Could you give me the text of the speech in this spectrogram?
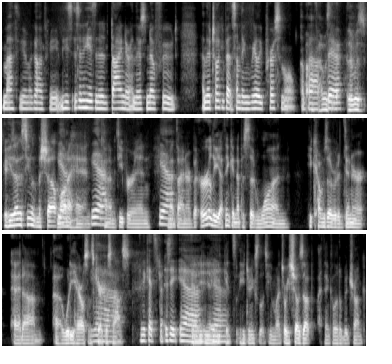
with Matthew McConaughey. He's isn't he? He's in a diner and there's no food, and they're talking about something really personal about That was their. there was he's at a scene with Michelle Yeah. Monaghan, Yeah. kind of deeper in, Yeah. in that diner. But early, I think in episode one, he comes over to dinner at um, uh, Woody Harrelson's character's house. And he gets drunk. Is he? Yeah. And, yeah, yeah. He, gets, he drinks a little too much, or he shows up, I think, a little bit drunk.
